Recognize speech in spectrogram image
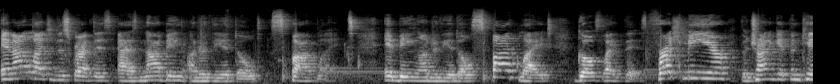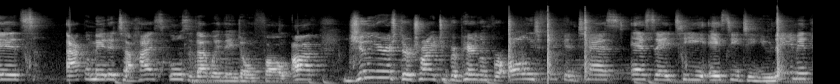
And I like to describe this as not being under the adult spotlight. And being under the adult spotlight goes like this. Freshman year, they're trying to get them kids acclimated to high school so that way they don't fall off. Juniors, they're trying to prepare them for all these freaking tests, SAT, ACT, you name it.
